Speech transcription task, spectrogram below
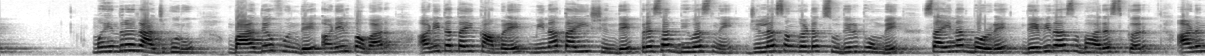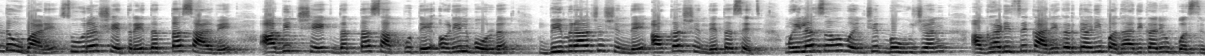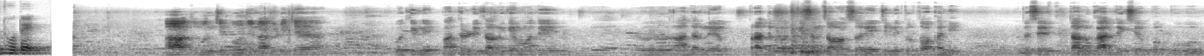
महेंद्र राजगुरू बाळदेव फुंदे अनिल पवार अनिताताई कांबळे मीनाताई शिंदे प्रसाद भिवसने जिल्हा संघटक सुधीर ठोंबे साईनाथ बोर्डे देवीदास भारसकर आनंद उबाळे सूरज शेत्रे दत्ता साळवे आबिद शेख दत्ता सातपुते अनिल बोर्ड भीमराज शिंदे आकाश शिंदे तसेच महिलांसह वंचित बहुजन आघाडीचे कार्यकर्ते आणि पदाधिकारी उपस्थित होते. आज वंचित बहुजन आघाडीच्या वतीने पाथर्डी तालुक्यामध्ये आदरणीय प्राध्यापक किसन चव्हाण सर यांच्या नेतृत्वाखाली तसेच तालुका अध्यक्ष पप्पू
